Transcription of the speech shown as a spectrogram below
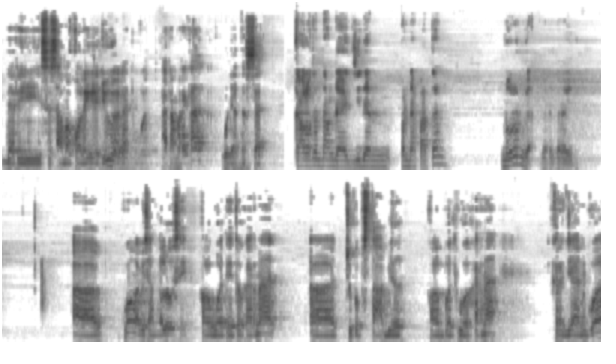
dari sesama kolega juga kan buat karena mereka udah ngeset kalau tentang gaji dan pendapatan nurun nggak gara-gara ini uh, gue nggak bisa ngeluh sih kalau buat itu karena uh, cukup stabil kalau buat gue karena kerjaan gue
